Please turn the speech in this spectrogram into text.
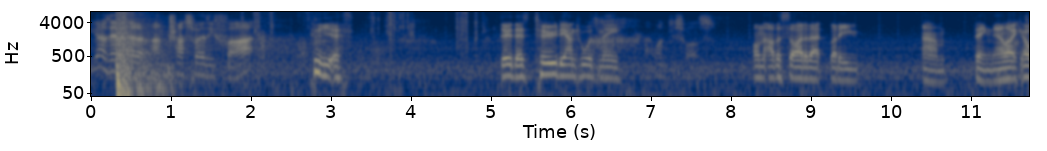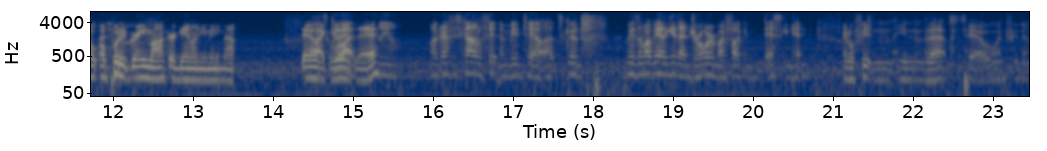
You guys ever had an untrustworthy fart? yes. Dude, there's two down towards me That one just was. on the other side of that bloody um thing. Now, like, I'll, I'll put it nice. green marker again on your mini map. They're like Good, right there. Liam. My graphics card will fit in a mid tower. That's good. means I might be able to get that drawer in my fucking desk again. It'll fit in, in that tower. It won't fit in.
